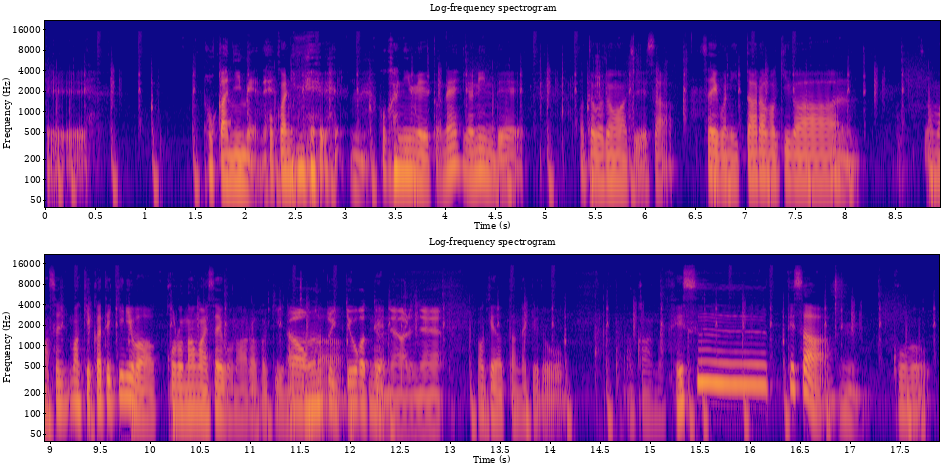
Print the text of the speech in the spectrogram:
え他2名ね。ー他2名。うん。他2名とね4人で男友達でさ最後に行った荒ばきが、まあ最まあ、結果的にはコロナ前最後の荒ばきになっちゃったあ本当行ってよかったよねあれね。わけだったんだけどなんかあのフェスってさうん。こう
